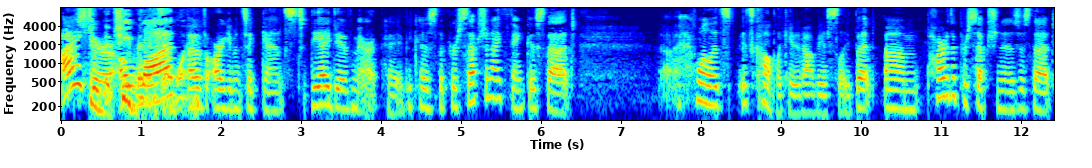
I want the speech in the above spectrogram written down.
I hear a lot of arguments against the idea of merit pay because the perception, I think, is that, uh, well, it's it's complicated, obviously, but um, part of the perception is is that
